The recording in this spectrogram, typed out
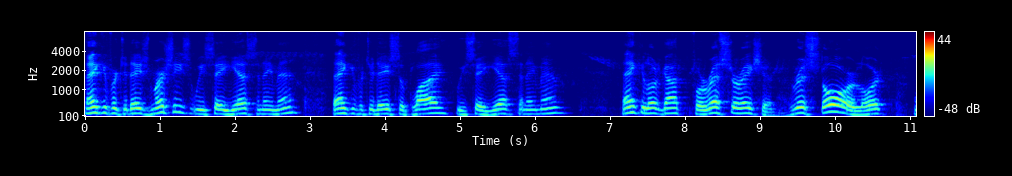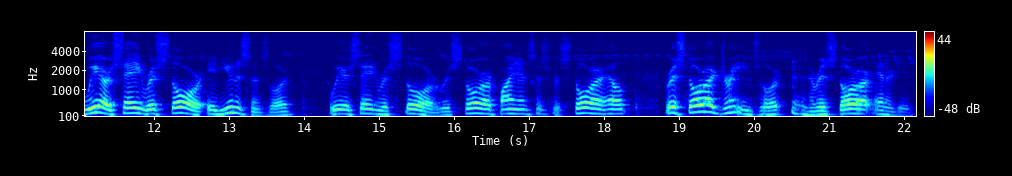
Thank you for today's mercies. We say yes and amen. Thank you for today's supply. We say yes and amen. Thank you, Lord God, for restoration. Restore, Lord. We are saying restore in unison, Lord. We are saying restore. Restore our finances, restore our health, restore our dreams, Lord. restore our energy.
